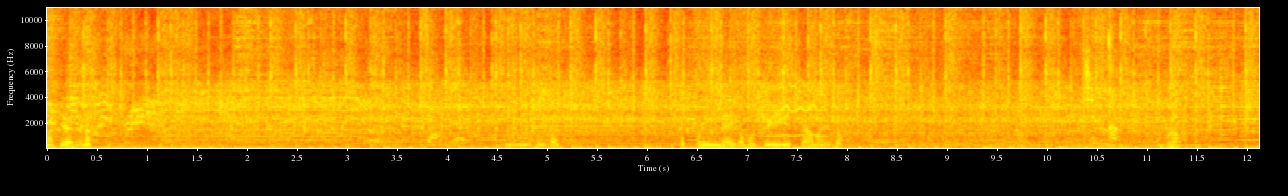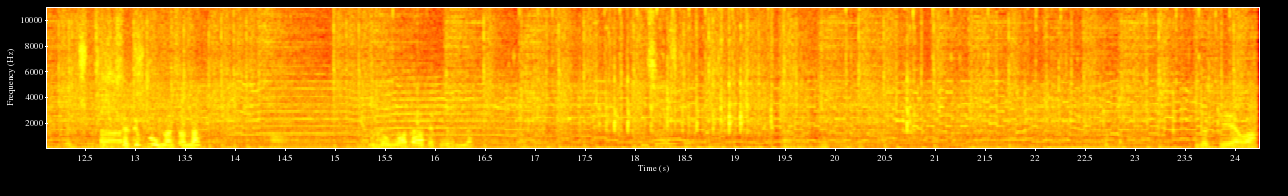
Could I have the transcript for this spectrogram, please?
만 뛰어야 되나? 음, 일단, 도풀인데, 이거 못 죽이겠지, 아마 이거? 뭐야? 이거 침사 진짜 급풍 안 썼나? 어 우리 너무 왔다 갔다 해서 그랬나? 이거 피해와.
